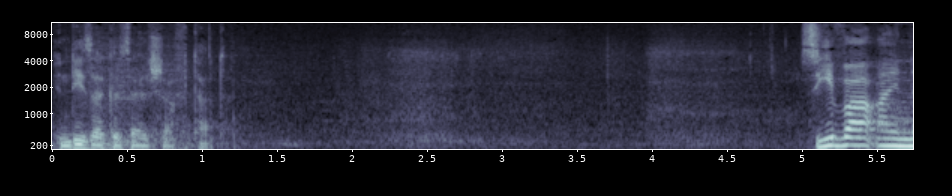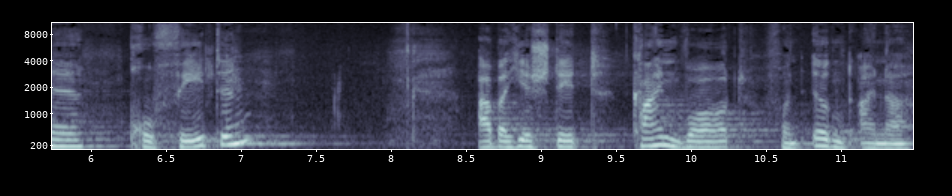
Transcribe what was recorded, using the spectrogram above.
in dieser Gesellschaft hat. Sie war eine Prophetin, aber hier steht kein Wort von irgendeiner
